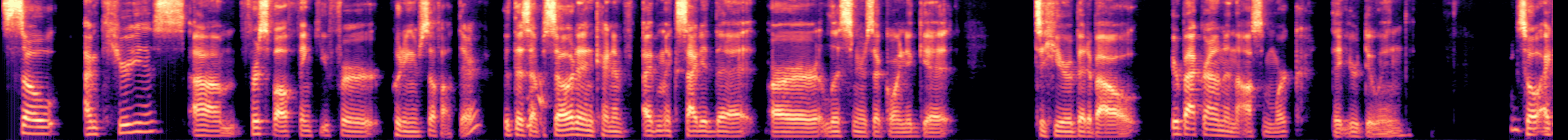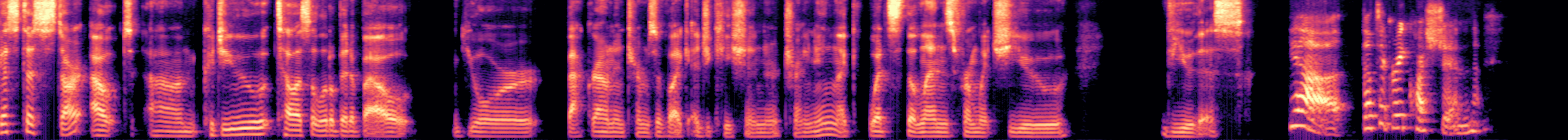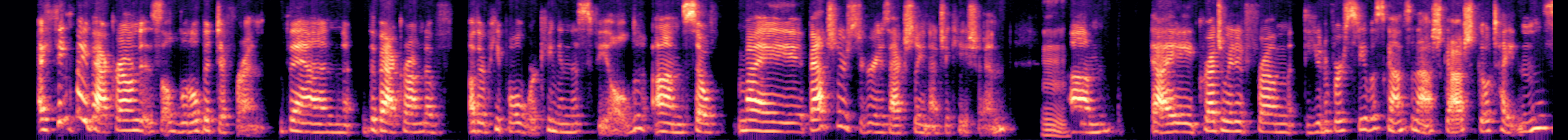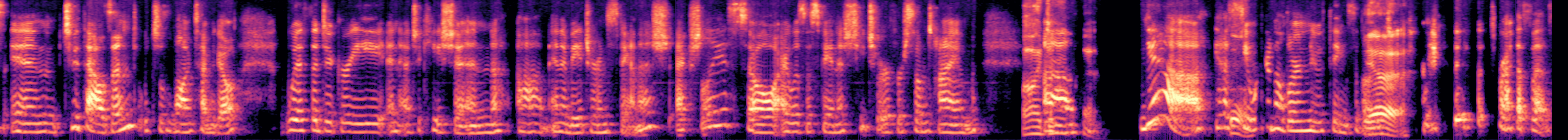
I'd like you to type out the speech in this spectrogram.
so I'm curious. Um, first of all, thank you for putting yourself out there with this episode, and kind of I'm excited that our listeners are going to get to hear a bit about your background and the awesome work that you're doing. So, I guess to start out, um, could you tell us a little bit about your background in terms of like education or training? Like, what's the lens from which you view this? Yeah, that's a great question. I think my background is a little bit different than the background of other people working in this field. Um, so my bachelor's degree is actually in education. Mm. Um, I graduated from the University of Wisconsin Oshkosh, go Titans, in 2000, which is a long time ago, with a degree in education um, and a major in Spanish, actually. So I was a Spanish teacher for some time. Oh, I didn't know that. Yeah. Yeah. Cool. See, we're going to learn new things about yeah. the process.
